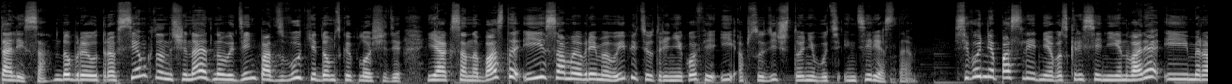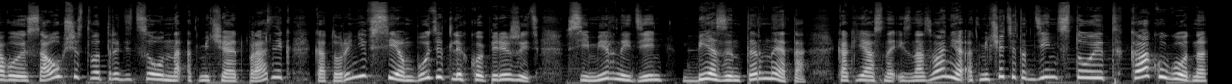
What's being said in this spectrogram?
Привет, Алиса! Доброе утро всем, кто начинает новый день под звуки Домской площади. Я Оксана Баста, и самое время выпить утренний кофе и обсудить что-нибудь интересное. Сегодня последнее воскресенье января, и мировое сообщество традиционно отмечает праздник, который не всем будет легко пережить – Всемирный день без интернета. Как ясно из названия, отмечать этот день стоит как угодно,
